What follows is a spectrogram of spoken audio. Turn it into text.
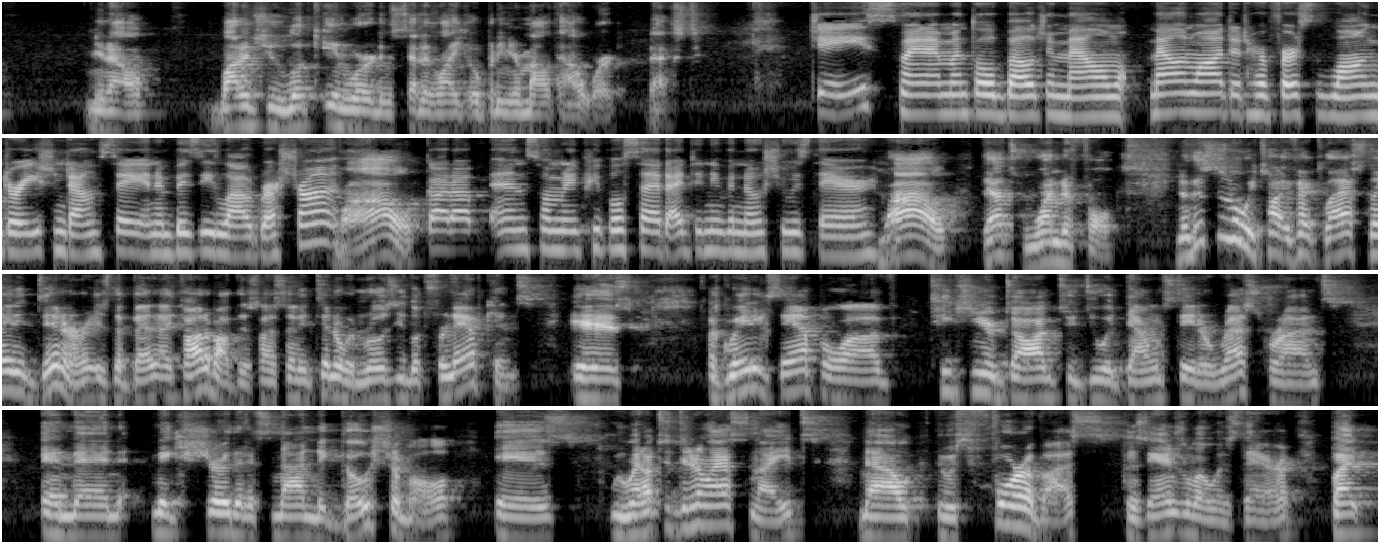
you know, why don't you look inward instead of like opening your mouth outward? Next. Jace, my nine month old Belgian Mal- Malinois, did her first long duration downstay in a busy, loud restaurant. Wow. Got up, and so many people said, I didn't even know she was there. Wow, that's wonderful. Now, this is what we talked. In fact, last night at dinner is the best. I thought about this last night at dinner when Rosie looked for napkins. Is a great example of teaching your dog to do a downstate at restaurants, and then make sure that it's non-negotiable. Is we went out to dinner last night. Now there was four of us because Angelo was there, but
